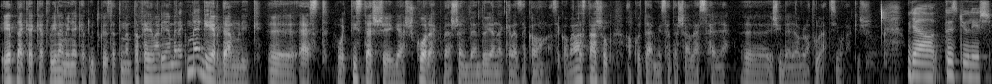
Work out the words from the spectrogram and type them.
érdekeket, véleményeket ütköztetni, mert a fejvári emberek megérdemlik ezt, hogy tisztességes, korrekt versenyben dőljenek el ezek a, ezek a választások, akkor természetesen lesz helye és ideje a gratulációnak is. Ugye a közgyűlés,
